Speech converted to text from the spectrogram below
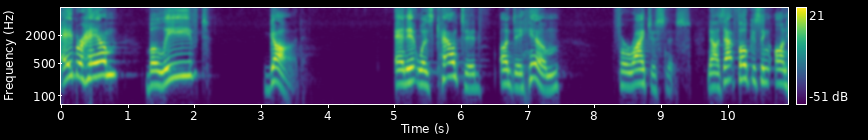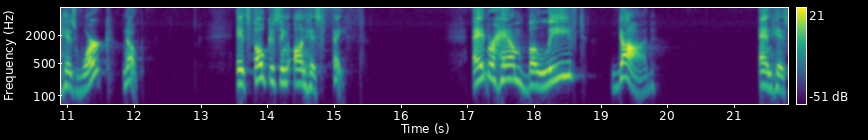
Abraham believed God, and it was counted unto him for righteousness. Now, is that focusing on his work? No. It's focusing on his faith. Abraham believed God, and his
